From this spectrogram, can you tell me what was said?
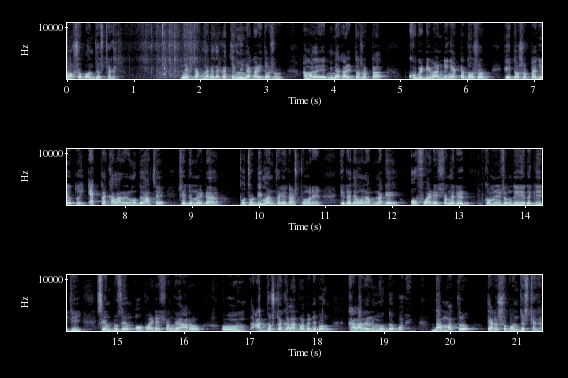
নশো পঞ্চাশ টাকা। নেক্সট আপনাকে দেখাচ্ছি মিনাকারি তসর। আমাদের এই মিনাকারি তসরটা খুবই ডিমান্ডিং একটা তসর। এই তসরটা যেহেতু একটা কালারের মধ্যে আছে সেই জন্য এটা প্রচুর ডিমান্ড থাকে কাস্টমারের এটা যেমন আপনাকে অফ হোয়াইটের সঙ্গে রেড কম্বিনেশন দিয়ে দেখিয়েছি সেম টু সেম অফ হোয়াইটের সঙ্গে আরও আট দশটা কালার পাবেন এবং কালারের মধ্যেও পাবেন। দাম মাত্র তেরোশো পঞ্চাশ টাকা।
